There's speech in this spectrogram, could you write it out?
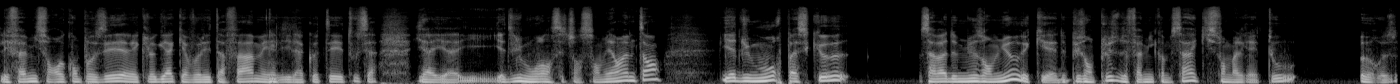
les familles sont recomposées avec le gars qui a volé ta femme et il est à côté et tout ça. Il y a, y a, y a de l'humour dans cette chanson, mais en même temps, il y a de l'humour parce que ça va de mieux en mieux et qu'il y a de plus en plus de familles comme ça et qui sont malgré tout heureuses.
